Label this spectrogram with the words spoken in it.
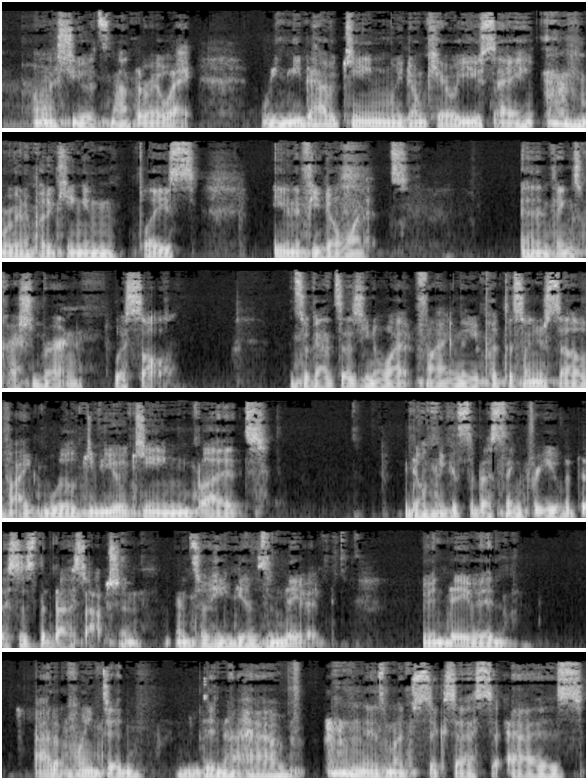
I promise you it's not the right way. We need to have a king. We don't care what you say. We're going to put a king in place, even if you don't want it. And then things crash and burn with Saul. And so God says, you know what? Fine. Then you put this on yourself. I will give you a king, but I don't think it's the best thing for you, but this is the best option. And so he gives him David. Even David, God appointed, did not have as much success as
